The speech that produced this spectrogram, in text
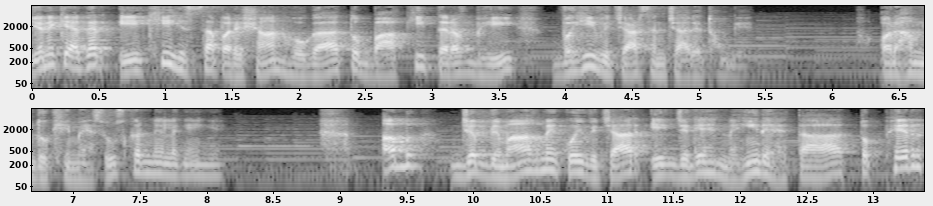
यानी कि अगर एक ही हिस्सा परेशान होगा तो बाकी तरफ़ भी वही विचार संचारित होंगे और हम दुखी महसूस करने लगेंगे। अब जब दिमाग में कोई विचार एक जगह नहीं रहता तो फिर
